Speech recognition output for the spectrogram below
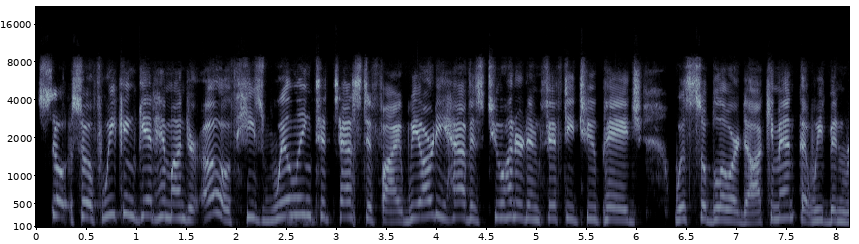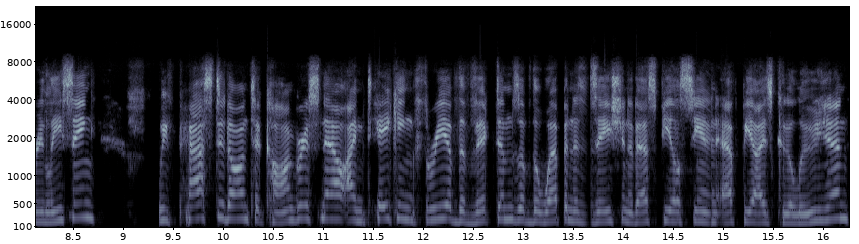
So, so if we can get him under oath, he's willing to testify. We already have his 252 page whistleblower document that we've been releasing. We've passed it on to Congress now. I'm taking three of the victims of the weaponization of SPLC and FBI's collusion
